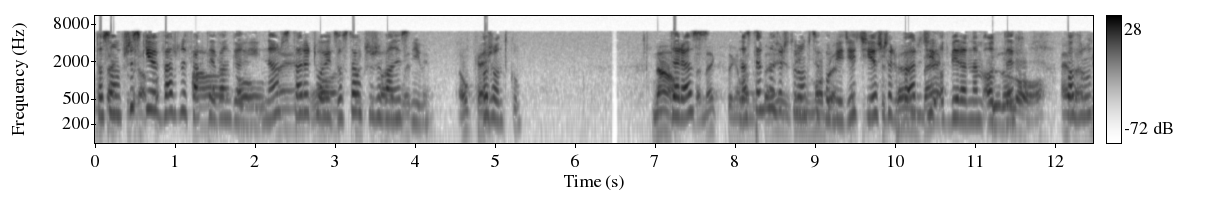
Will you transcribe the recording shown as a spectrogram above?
To są wszystkie ważne fakty Ewangelii. Nasz stary człowiek został ukrzyżowany z nim. W porządku. Teraz następna rzecz, którą chcę powiedzieć, jeszcze bardziej odbiera nam oddech. Powrót,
